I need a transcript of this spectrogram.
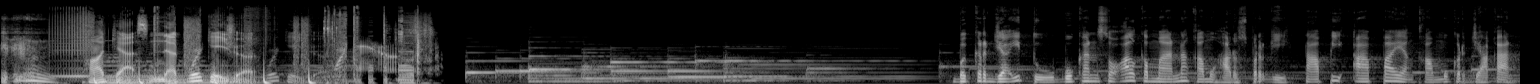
Podcast Network Asia. Bekerja itu bukan soal ke mana kamu harus pergi, tapi apa yang kamu kerjakan.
